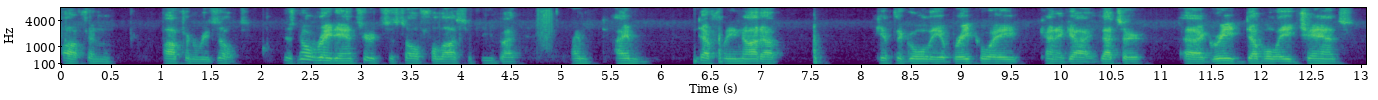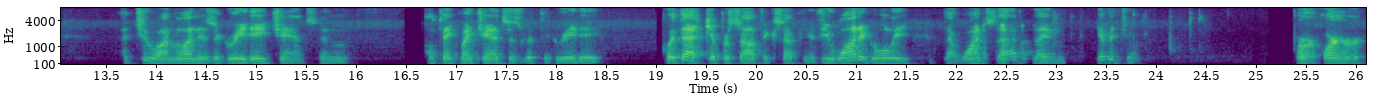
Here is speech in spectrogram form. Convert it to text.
often often results. There's no right answer. It's just all philosophy, but I'm I'm definitely not a give the goalie a breakaway kind of guy. That's a, a grade double A chance. A two on one is a grade A chance, and I'll take my chances with the grade A. With that Kiprusoff exception, if you want a goalie that wants that, then give it to him or or her.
